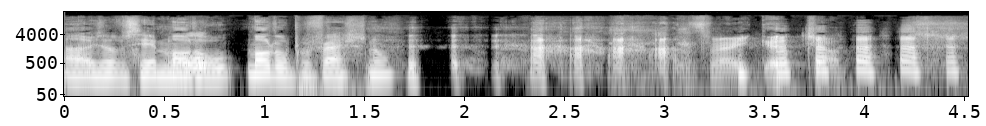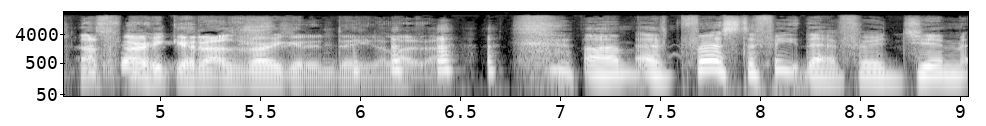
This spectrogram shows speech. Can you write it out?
uh, who's obviously a Oh. model model professional. That's very good, John. That's very good. That's very good indeed. I like that. um, a first defeat there for Jim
